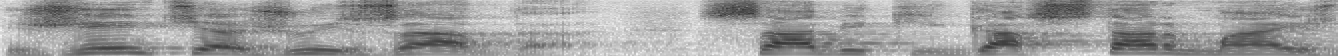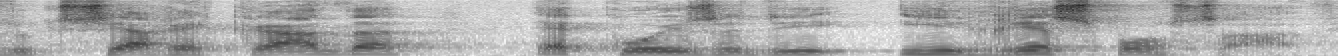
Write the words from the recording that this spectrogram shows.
Gente ajuizada sabe que gastar mais do que se arrecada é coisa de irresponsável.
